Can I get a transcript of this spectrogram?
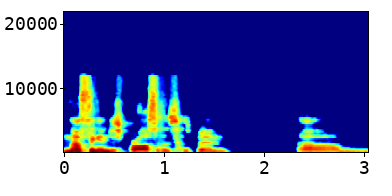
nothing in this process has been um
